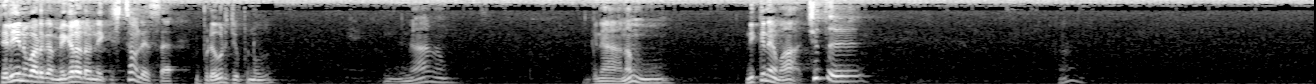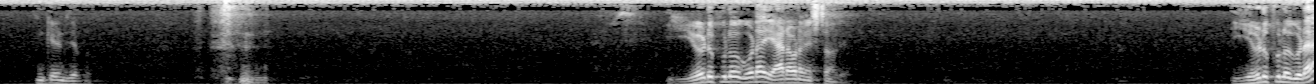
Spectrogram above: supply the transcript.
తెలియని వాడుగా మిగలడం నీకు ఇష్టం లేదు సార్. ఇప్పుడు ఎవరు చెప్పు నువ్వు? జ్ఞానం. జ్ఞానం. నిక్కునేమా? చిత్. ఇంకేంటి చెప్పు? ఏడుపులో కూడా ఏడవడం ఇష్టం లేదు ఏడుపులో కూడా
